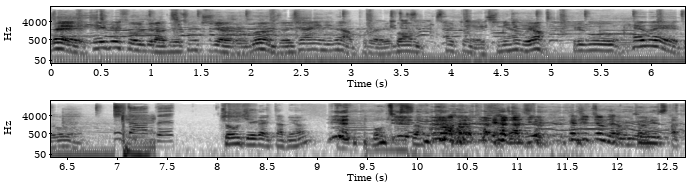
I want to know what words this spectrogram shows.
네, KBS 월드 라디오 청취자 여러분, 저희 샤이니는 앞으로 앨범 활동 열심히 하고요. 그리고 해외에도 좋은 기회가 있다면 멈췄어. 야, 나 지금 편집 좀 잘못했어. 정리 스타트.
